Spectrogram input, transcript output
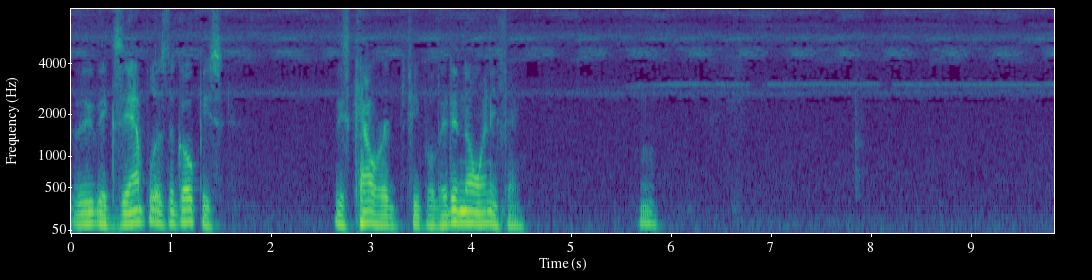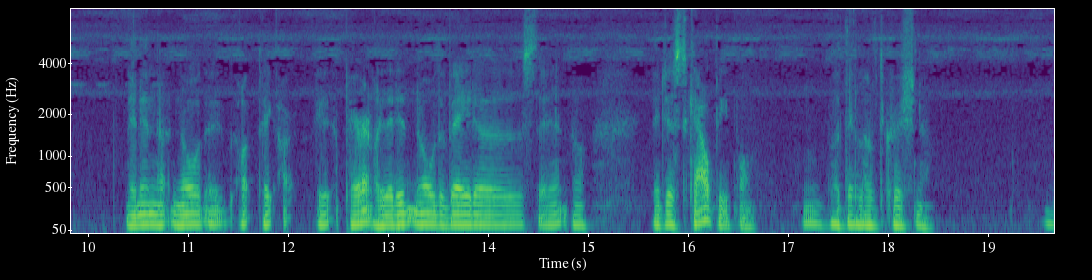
The, the example is the gopis. These cowherd people, they didn't know anything. Hmm. They didn't know. They, they, apparently, they didn't know the Vedas. They didn't know. They're just cow people, hmm. but they loved Krishna. Hmm.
